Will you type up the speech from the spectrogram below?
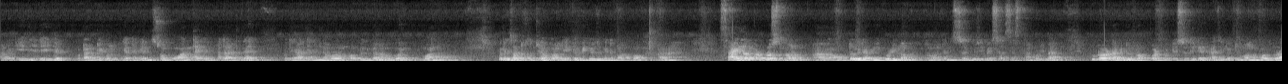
আৰু এইট এইট এইট কটা কাটি গ'ল ইয়াত থাকিল চব ওৱান থাকিল কাটা কাটি যায় গতিকে আজি আমি হৰণ ফলটো কিমান হ'বগৈ ওৱান হ'ব গতিকে ছাত্ৰ ছাত্ৰীসকল এইটো ভিডিঅ' যোগে তোমালোকক চাৰি নম্বৰ প্ৰশ্নৰ উত্তৰকেইটা আমি কৰিলোঁ তোমালোকে নিশ্চয় বুজি পাইছা চেষ্টা কৰিবা পুনৰ এটা ভিডিঅ'ত লগ পোৱাৰ প্ৰতিশ্ৰুতিৰে আজিলৈ তোমালোকৰ পৰা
